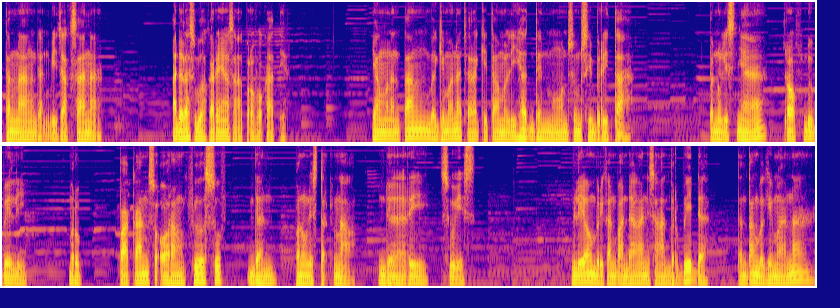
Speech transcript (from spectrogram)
Tenang, dan Bijaksana adalah sebuah karya yang sangat provokatif yang menentang bagaimana cara kita melihat dan mengonsumsi berita. Penulisnya Rolf Dubeli merupakan seorang filsuf dan penulis terkenal dari Swiss. Beliau memberikan pandangan yang sangat berbeda tentang bagaimana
